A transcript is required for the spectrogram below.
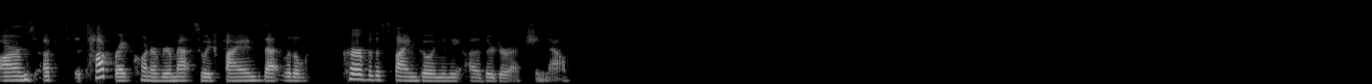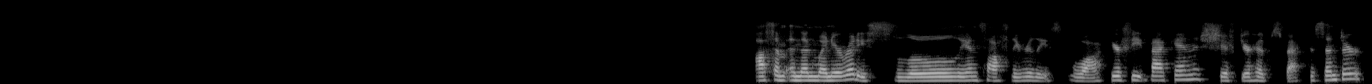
arms up to the top right corner of your mat. So we find that little curve of the spine going in the other direction now. Awesome. And then when you're ready, slowly and softly release. Walk your feet back in, shift your hips back to center,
